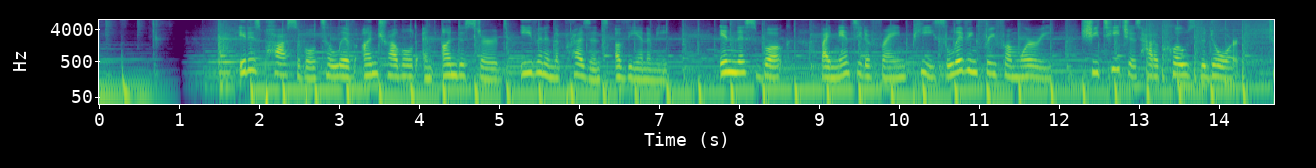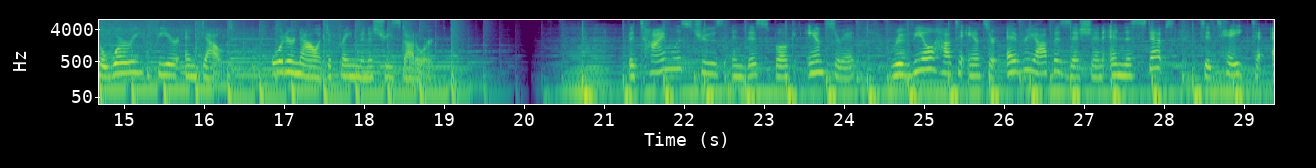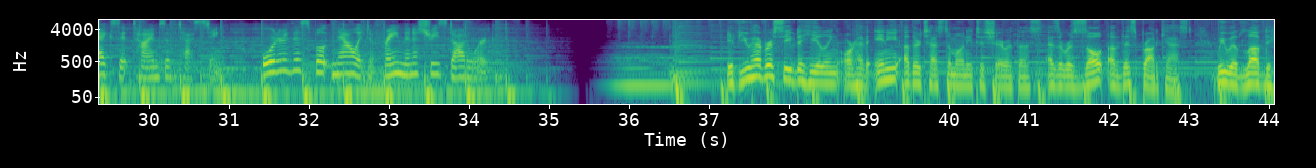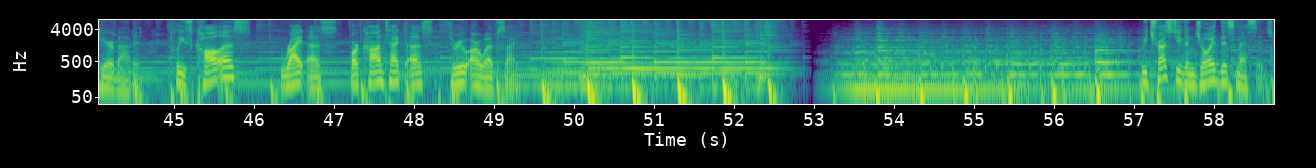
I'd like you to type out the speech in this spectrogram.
It is possible to live untroubled and undisturbed even in the presence of the enemy. In this book by Nancy Dufresne, Peace Living Free from Worry, she teaches how to close the door to worry, fear, and doubt. Order now at DufresneMinistries.org. The timeless truths in this book answer it, reveal how to answer every opposition, and the steps to take to exit times of testing. Order this book now at DufresneMinistries.org. If you have received a healing or have any other testimony to share with us as a result of this broadcast, we would love to hear about it. Please call us, write us, or contact us through our website. We trust you've enjoyed this message.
